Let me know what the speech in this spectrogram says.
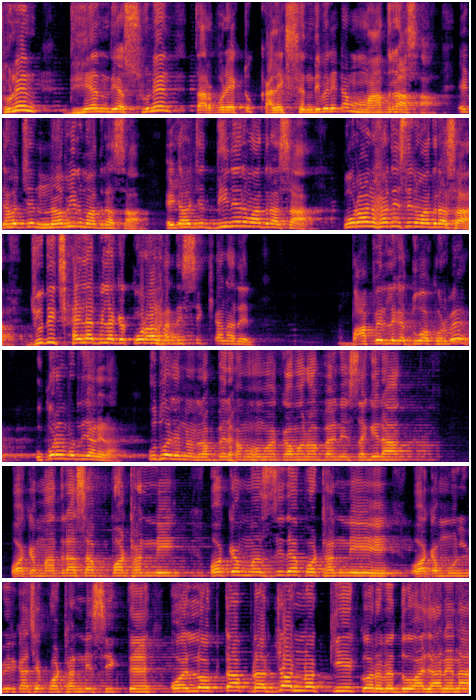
শুনেন, ধ্যান দিয়ে শুনেন, তারপরে একটু কালেকশন দিবেন। এটা মাদ্রাসা। এটা হচ্ছে নবীর মাদ্রাসা। এটা হচ্ছে দিনের মাদ্রাসা। কোরআন হাদিসের মাদ্রাসা। যদি ছাইলা পিলাকে কোরআন হাদিস শিক্ষা না দেন, বাপের লেগে দোয়া করবে? ও কোরআন পড়তে জানে না। ও দোয়া জানে না রব্বের হাম হোমা কামান সাগিরা। ওকে মাদ্রাসা পাঠাননি, ওকে মসজিদে পাঠাননি, ওকে মুলবির কাছে পাঠাননি শিখতে। ওই লোকটা আপনার জন্য কি করবে দোয়া জানে না।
